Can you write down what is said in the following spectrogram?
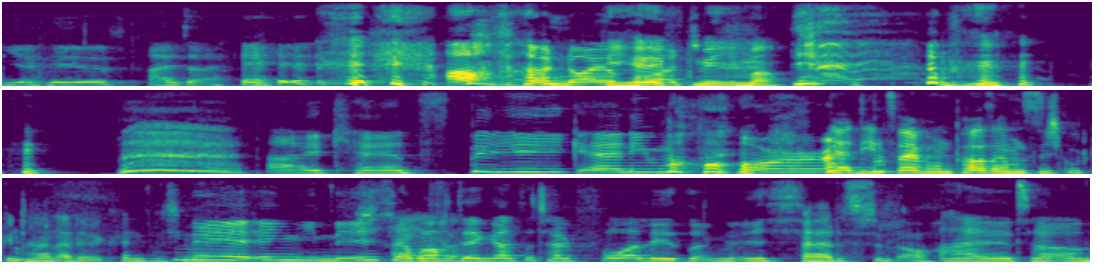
ihr hilft, Alter, hilft. Auch mal neue Die Worte. hilft mir immer. I can't speak anymore. Ja, die zwei Wochen Pause haben uns nicht gut getan, Alter. Wir können es nicht mehr. nee, irgendwie nicht. Aber auch Scheiße. den ganzen Tag Vorlesung nicht. Ja, das stimmt auch. Alter.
